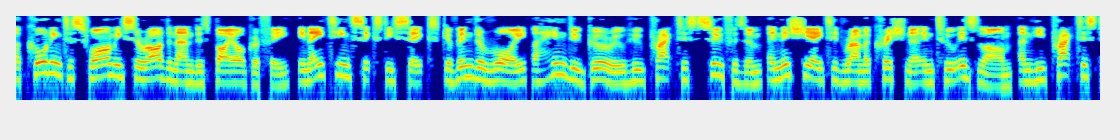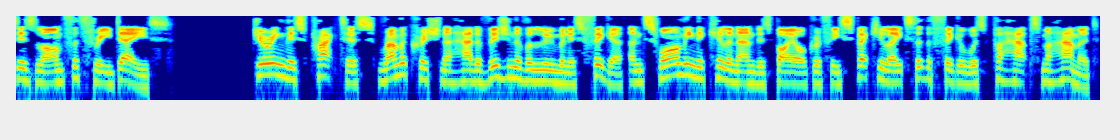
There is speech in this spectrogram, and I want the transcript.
According to Swami Saradananda's biography, in 1866 Govinda Roy, a Hindu guru who practiced Sufism, initiated Ramakrishna into Islam, and he practiced Islam for three days. During this practice, Ramakrishna had a vision of a luminous figure, and Swami Nikhilananda's biography speculates that the figure was perhaps Muhammad.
